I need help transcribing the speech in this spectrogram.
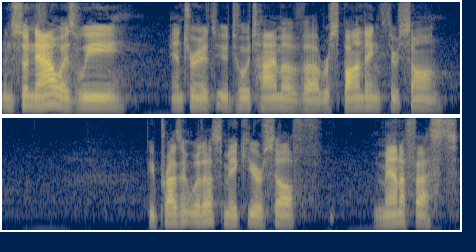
And so now, as we enter into a time of uh, responding through song, be present with us, make yourself manifest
